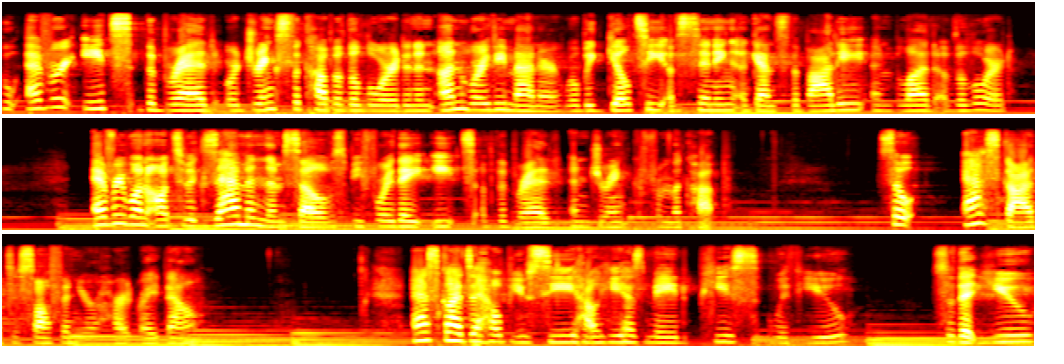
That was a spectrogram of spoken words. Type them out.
Whoever eats the bread or drinks the cup of the Lord in an unworthy manner will be guilty of sinning against the body and blood of the Lord. Everyone ought to examine themselves before they eat of the bread and drink from the cup. So ask God to soften your heart right now. Ask God to help you see how He has made peace with you so that you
